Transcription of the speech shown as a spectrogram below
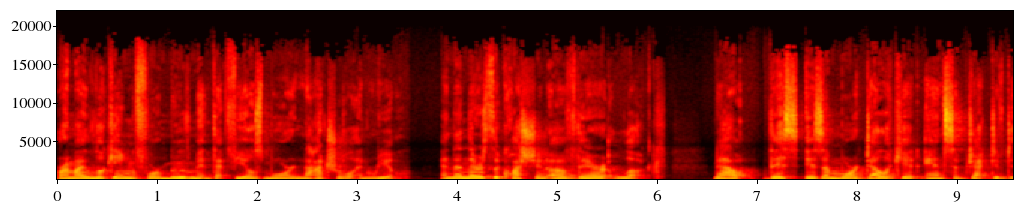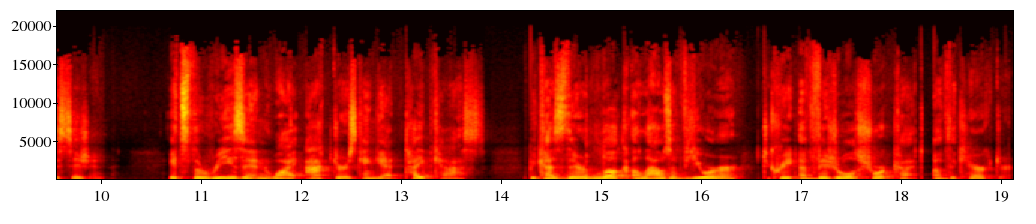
Or am I looking for movement that feels more natural and real? And then there's the question of their look. Now, this is a more delicate and subjective decision. It's the reason why actors can get typecast because their look allows a viewer to create a visual shortcut of the character.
